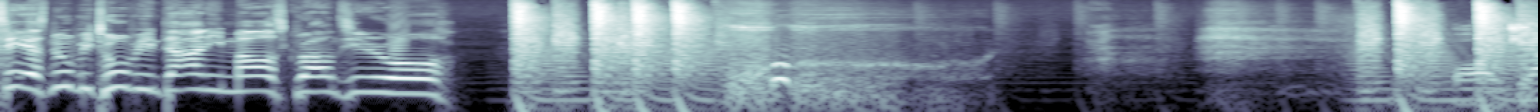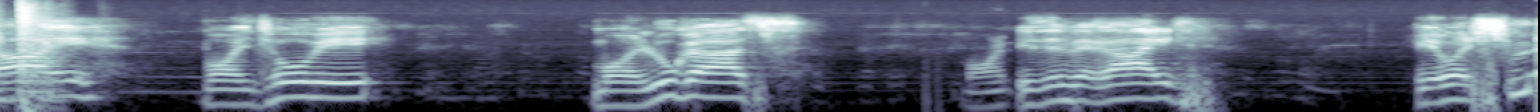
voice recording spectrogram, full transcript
CS Nubi, Tobi, Dani, Maus, Ground Zero. Moin Kai, moin Tobi, moin Lukas. Moin. Wir sind bereit. Wir wollen schmitten!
